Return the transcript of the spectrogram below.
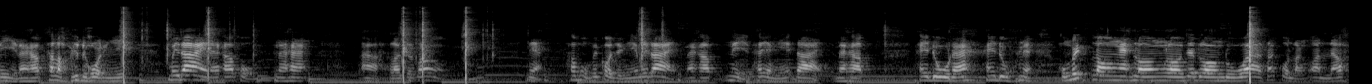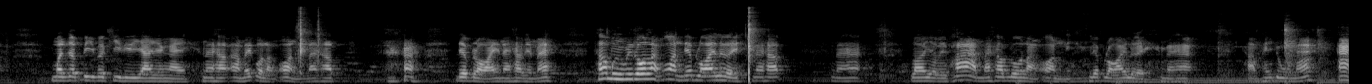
นี่นะครับ ถ้าเราไปโดนอย่างนี้ไม่ได้นะครับ ผมนะฮะอ่าเราจะต้อง เนี่ยถ้าผมไปกดอย่างนี้ไม่ได้นะครับ นี่ถ้าอย่างนี้ได้นะครับ ให้ดูนะ ให้ดูเนี่ย ผมไม่ลองไงลองลองจะลองดูว่าถ้ากดหลังอ่อนแล้ว มันจะปีปฏิกิริยายังไงนะครับอ่าไม่กดหลังอ่อนนะครับ เรียบร้อยนะครับเห็นไหมถ้ามือไปโดนหลังอ่อนเรียบร้อยเลยนะครับนะฮะเราอย่าไปพลาดนะครับโดนหลังอ่อนนี่เรียบร้อยเลยนะฮะทำให้ดูนะอะ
